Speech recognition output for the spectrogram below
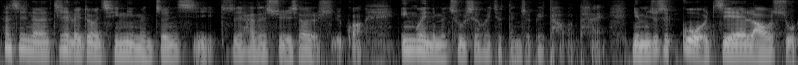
但是呢，这些雷队友，请你们珍惜，就是还在学校的时光，因为你们出社会就等着被淘汰，你们就是过街老鼠，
